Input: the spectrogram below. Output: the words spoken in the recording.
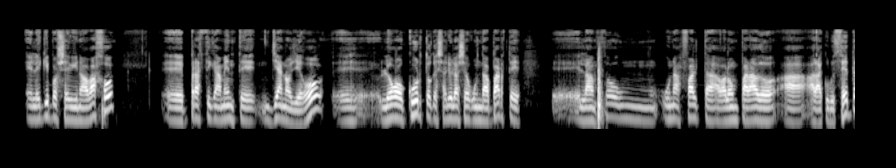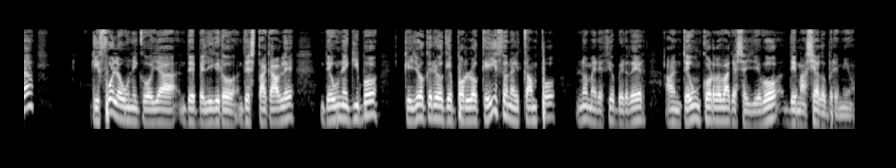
el equipo se vino abajo, eh, prácticamente ya no llegó. Eh, luego Curto, que salió la segunda parte, eh, lanzó una falta a balón parado a, a la cruceta y fue lo único ya de peligro destacable de un equipo que yo creo que por lo que hizo en el campo no mereció perder ante un Córdoba que se llevó demasiado premio.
